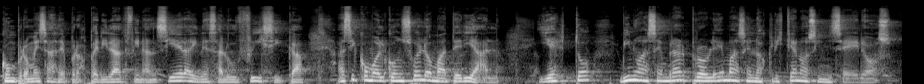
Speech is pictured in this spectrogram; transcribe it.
con promesas de prosperidad financiera y de salud física, así como el consuelo material, y esto vino a sembrar problemas en los cristianos sinceros.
